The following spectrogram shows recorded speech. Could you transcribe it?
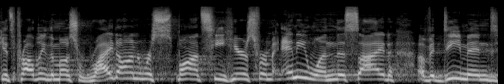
gets probably the most right on response he hears from anyone this side of a demon.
